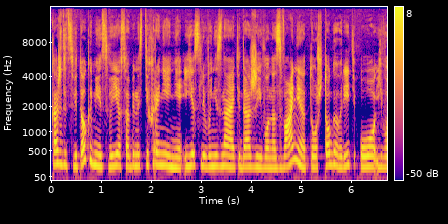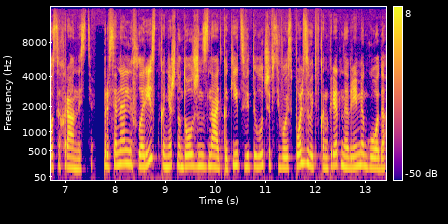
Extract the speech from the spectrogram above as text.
Каждый цветок имеет свои особенности хранения, и если вы не знаете даже его название, то что говорить о его сохранности? Профессиональный флорист, конечно, должен знать, какие цветы лучше всего использовать в конкретное время года,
